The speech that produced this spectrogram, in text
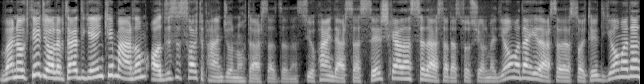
و نکته جالبتر دیگه این که مردم آدرس سایت 59 درصد زدن. 35 درصد search کردن 3 درصد از social media اومدن 1 درصد از سایت دیگه اومدن.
